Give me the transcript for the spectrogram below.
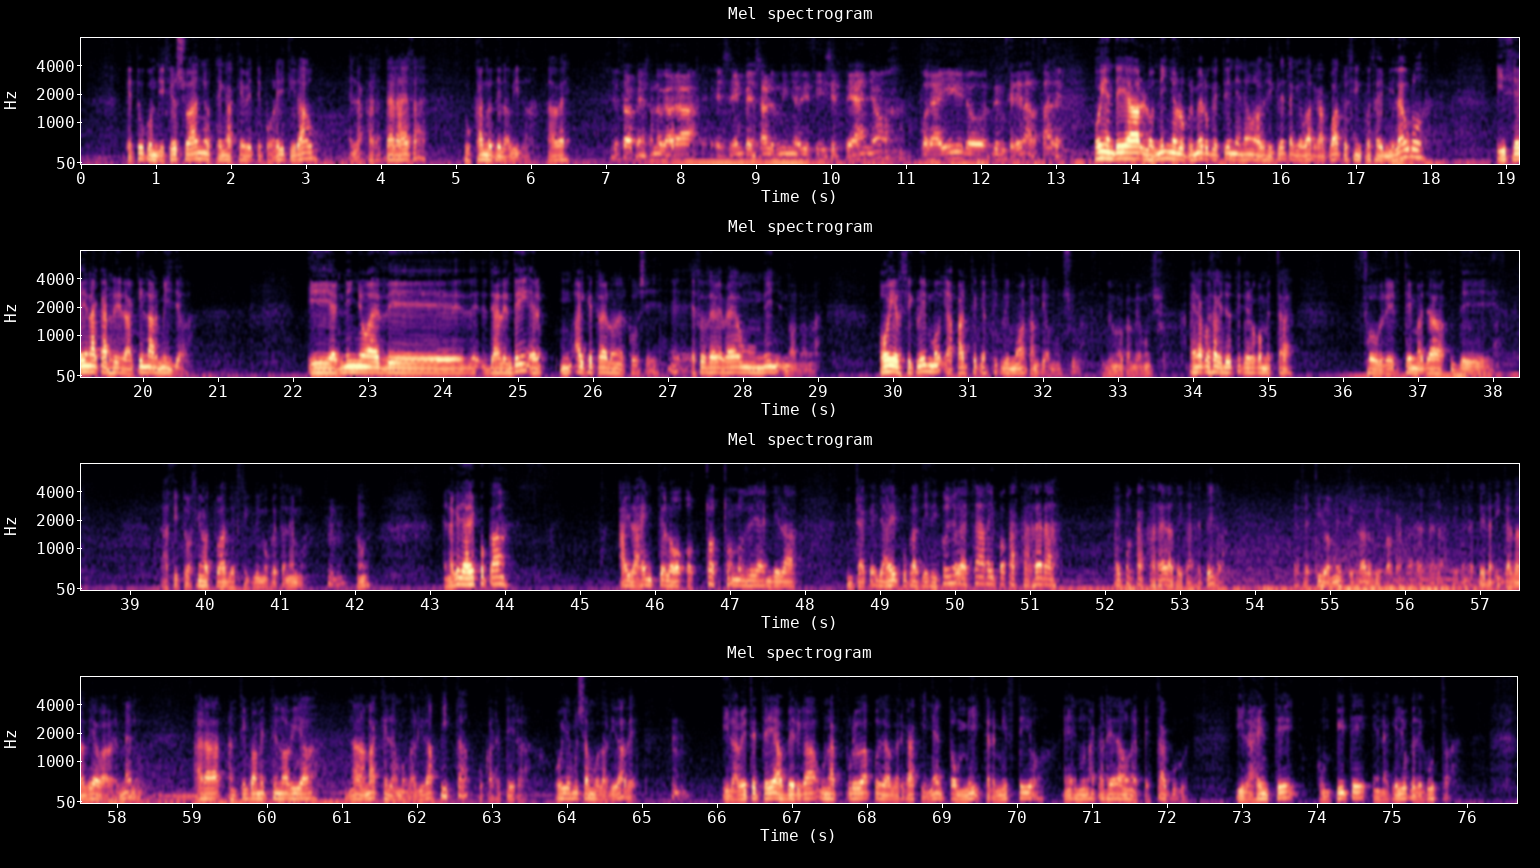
que tú con 18 años tengas que verte por ahí tirado en las carreteras esas buscándote la vida, ¿sabes? Yo estaba pensando que ahora eh, sería impensable un niño de 17 años por ahí lo denunciarían a los padres. Hoy en día los niños lo primero que tienen es una bicicleta que valga 4, 5, 6 mil euros y si hay una carrera aquí en Armilla y el niño es de, de, Alendín, hay que traerlo en el coche. Eh, eso debe ver un niño. No, no, no. Hoy el ciclismo, y aparte que el ciclismo ha cambiado mucho. El ciclismo ha cambiado mucho. Hay una cosa que yo te quiero comentar sobre el tema ya de la situación actual del ciclismo que tenemos. En aquella época hay la gente, los autóctonos de, de, la, de aquella época, te dicen, coño, es que ahora hay pocas carreras, hay pocas carreras de carretera. Efectivamente, claro que hay pocas carreras de carretera y cada día va a haber menos. Ahora, antiguamente no había nada más que la modalidad pista o carretera. Hoy hay muchas modalidades. Y la BTT alberga una prueba, puede albergar 500, 1000, 3000 tíos en una carrera, un espectáculo. Y la gente compite en aquello que le gusta.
